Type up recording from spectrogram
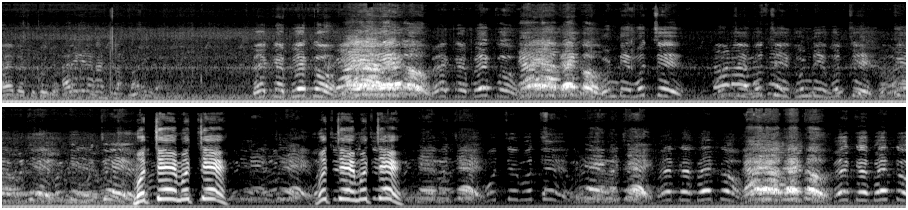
ನ್ಯಾಯ ಬೇಕು. ಬೇಕು. ಬೇಕೇ ಬೇಕು. ಬೇಕೇ ಬೇಕು. ಗುಂಡಿ ಮುಚ್ಚಿ. ಮುಚ್ಚಿ ಮುಚ್ಚಿ ಗುಂಡಿ ಮುಚ್ಚಿ. ಮುಚ್ಚಿ ಮುಚ್ಚಿ ಗುಂಡಿ ಮುಚ್ಚಿ. ಮುಚ್ಚೆ ಮುಚ್ಚೆ. ಮುಚ್ಚೆ ಮುಚ್ಚೆ. ಮುಚ್ಚಿ ಮುಚ್ಚಿ. ಬೇಕೇ ಬೇಕು. ಬೇಕೇ. ಬೇಕು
